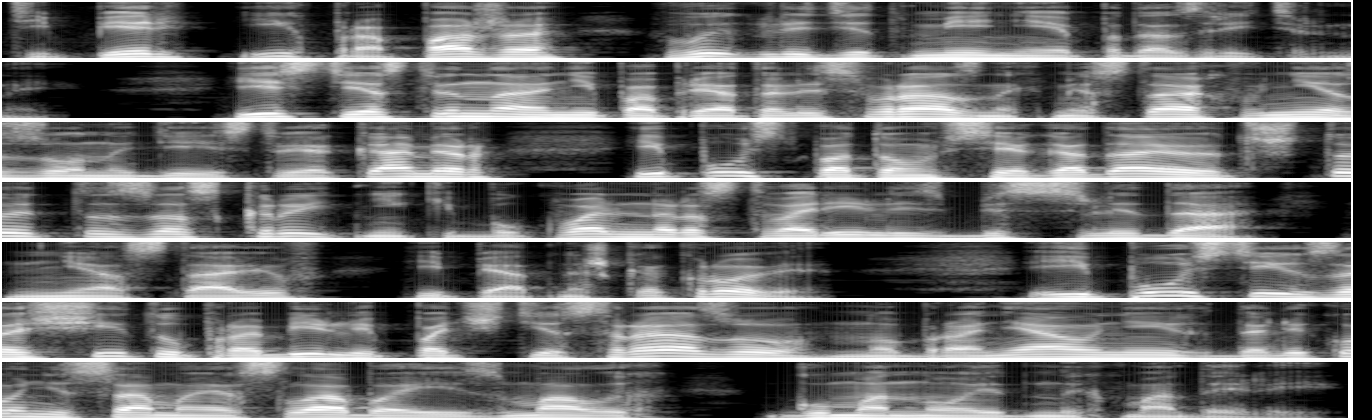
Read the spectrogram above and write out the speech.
Теперь их пропажа выглядит менее подозрительной. Естественно, они попрятались в разных местах вне зоны действия камер, и пусть потом все гадают, что это за скрытники буквально растворились без следа, не оставив и пятнышко крови. И пусть их защиту пробили почти сразу, но броня у них далеко не самая слабая из малых гуманоидных моделей.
